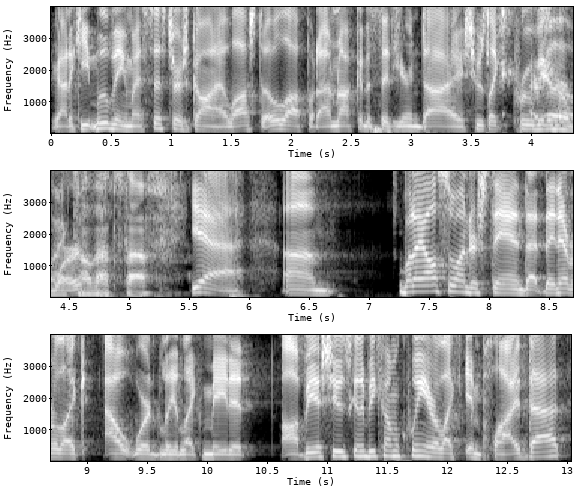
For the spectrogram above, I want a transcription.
I got to keep moving. My sister's gone. I lost Olaf, but I'm not going to sit here and die. She was like proving really her liked worth. all that stuff. Yeah. Um, but I also understand that they never like outwardly like made it obvious she was going to become queen or like implied that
